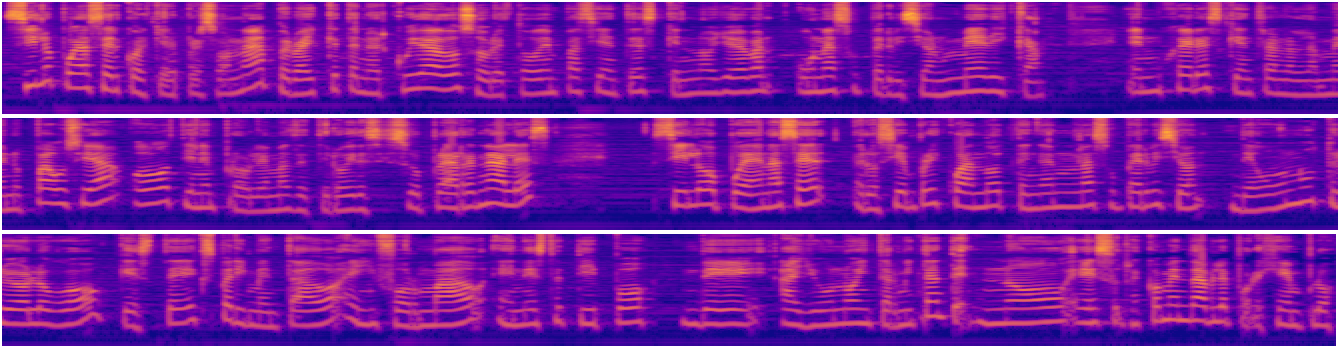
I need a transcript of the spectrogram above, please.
Sí lo puede hacer cualquier persona, pero hay que tener cuidado, sobre todo en pacientes que no llevan una supervisión médica en mujeres que entran a la menopausia o tienen problemas de tiroides y suprarrenales. Sí lo pueden hacer, pero siempre y cuando tengan una supervisión de un nutriólogo que esté experimentado e informado en este tipo de ayuno intermitente. No es recomendable, por ejemplo,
